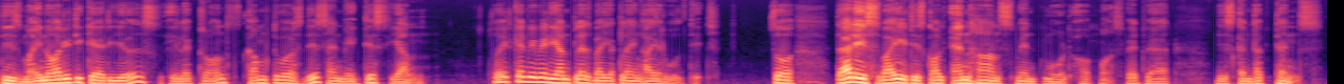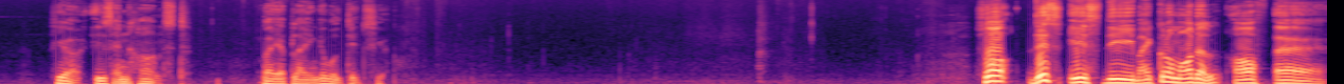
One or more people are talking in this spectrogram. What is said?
these minority carriers electrons come towards this and make this N. So, it can be made plus by applying higher voltage. So, that is why it is called enhancement mode of MOSFET where this conductance here is enhanced by applying a voltage here. So, this is the micro model of a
